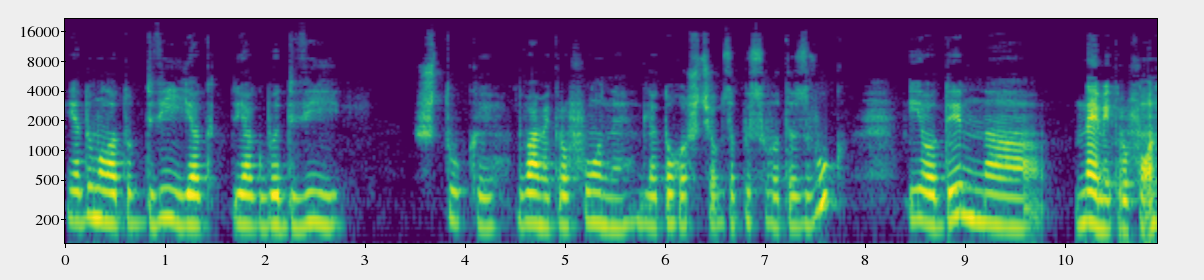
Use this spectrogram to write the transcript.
Я думала, тут дві, як, якби дві штуки, два мікрофони для того, щоб записувати звук. І один а, не мікрофон.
